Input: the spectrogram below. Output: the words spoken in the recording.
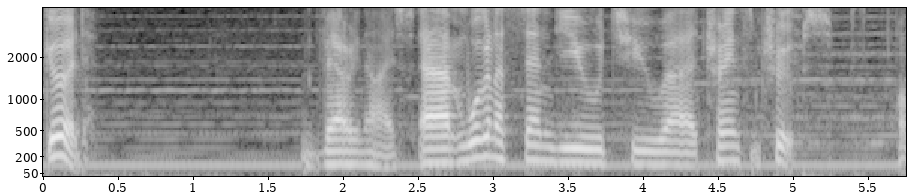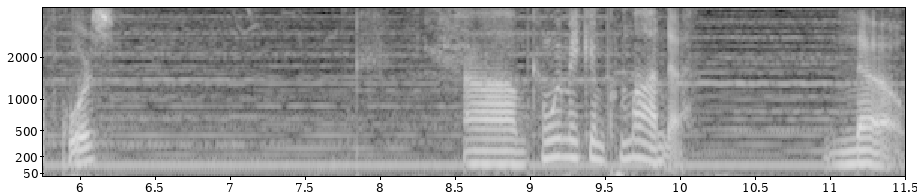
Good. Very nice. Um, we're gonna send you to uh, train some troops, of course. Um, can we make him commander? No.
